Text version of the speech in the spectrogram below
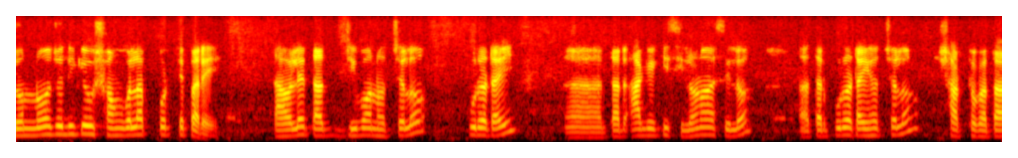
জন্য যদি কেউ সঙ্গলাপ করতে পারে তাহলে তার জীবন হচ্ছিল পুরোটাই তার আগে কি ছিল না ছিল তার পুরোটাই হচ্ছিল সার্থকতা,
